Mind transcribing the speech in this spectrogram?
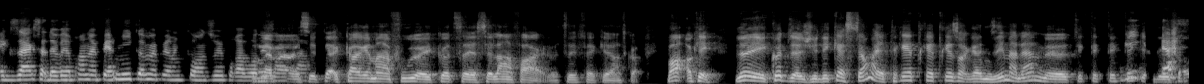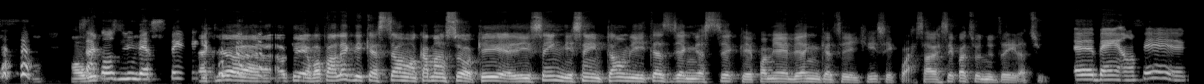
Exact, ça devrait prendre un permis comme un permis de conduire pour avoir des enfants. C'est carrément fou. Écoute, c'est l'enfer. Fait que, en tout cas. Bon, OK. Là, écoute, j'ai des questions. Elle est très, très, très organisée, madame. Euh, tic, tic, tic, tic. c'est à cause de l'université. là, euh, OK, on va parler avec des questions. On commence ça, OK? Les signes, les symptômes, les tests diagnostiques, les premières lignes que tu as écrites, c'est quoi? C'est quoi tu veux nous dire là-dessus? Euh, ben, en fait,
